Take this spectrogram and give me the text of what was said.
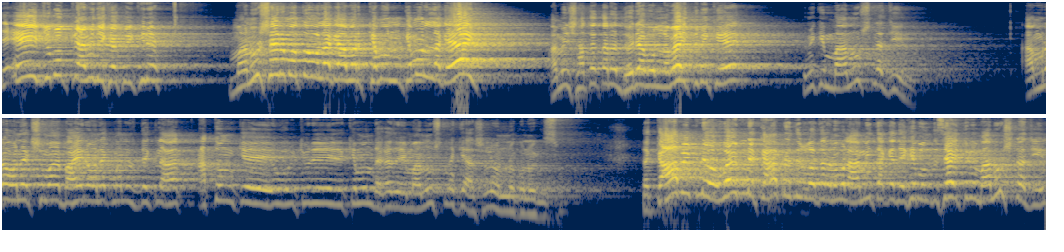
এই যুবককে আমি দেখে কই, কিরে, মানুষের মতো লাগে আমার, কেমন কেমন লাগে? এই, আমি সাথে তারা ধৈর্য বললাম, এই, তুমি কে? তুমি কি মানুষ না জিন? আমরা অনেক সময় বাইরে অনেক মানুষ দেখলে আতঙ্কে উইটুরে কেমন দেখা যায়, মানুষ নাকি আসলে অন্য কোনো কিছু? তা কাব ইবনে ওবাই ইবনে কাব রাদিয়াল্লাহু তাআলা বলে, আমি তাকে দেখে বলতেছি, এই, তুমি মানুষ না জিন?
